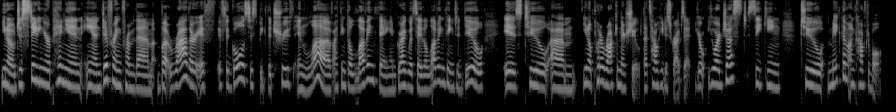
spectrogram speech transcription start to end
you know just stating your opinion and differing from them but rather if if the goal is to speak the truth in love i think the loving thing and greg would say the loving thing to do is to um you know put a rock in their shoe. That's how he describes it. You're you are just seeking to make them uncomfortable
